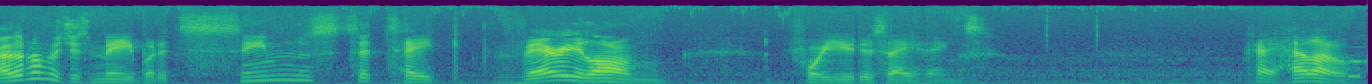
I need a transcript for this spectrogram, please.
I don't know if it's just me, but it seems to take very long for you to say things. Okay, hello.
